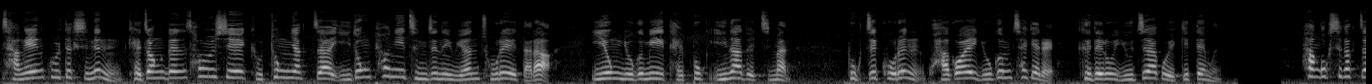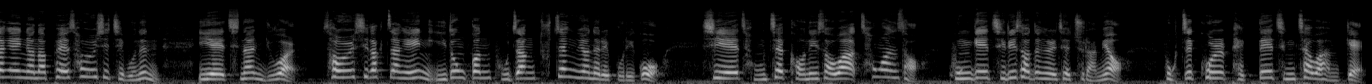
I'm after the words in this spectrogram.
장애인 콜택시는 개정된 서울시의 교통약자 이동 편의 증진을 위한 조례에 따라 이용 요금이 대폭 인하됐지만 복지콜은 과거의 요금 체계를 그대로 유지하고 있기 때문. 한국시각장애인연합회 서울시 지부는 이에 지난 6월 서울시각장애인 이동권 보장 투쟁위원회를 꾸리고 시의 정책 건의서와 청원서, 공개 질의서 등을 제출하며 복지콜 100대 증차와 함께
